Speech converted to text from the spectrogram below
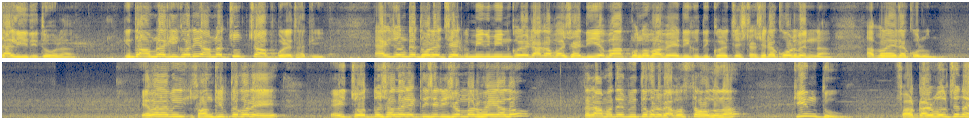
জ্বালিয়ে দিত ওরা। কিন্তু আমরা কি করি? আমরা চুপচাপ করে থাকি। একজনকে ধরেছে মিন মিন করে টাকা পয়সা দিয়ে বা কোনোভাবে এদিক ওদিক করে চেষ্টা, সেটা করবেন না। আপনারা এটা করুন। এবার আমি সংক্ষিপ্ত করে, এই চোদ্দ সালের একত্রিশে ডিসেম্বর হয়ে গেল, তাহলে আমাদের বিরুদ্ধে কোনো ব্যবস্থা হলো না। কিন্তু সরকার বলছে না,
